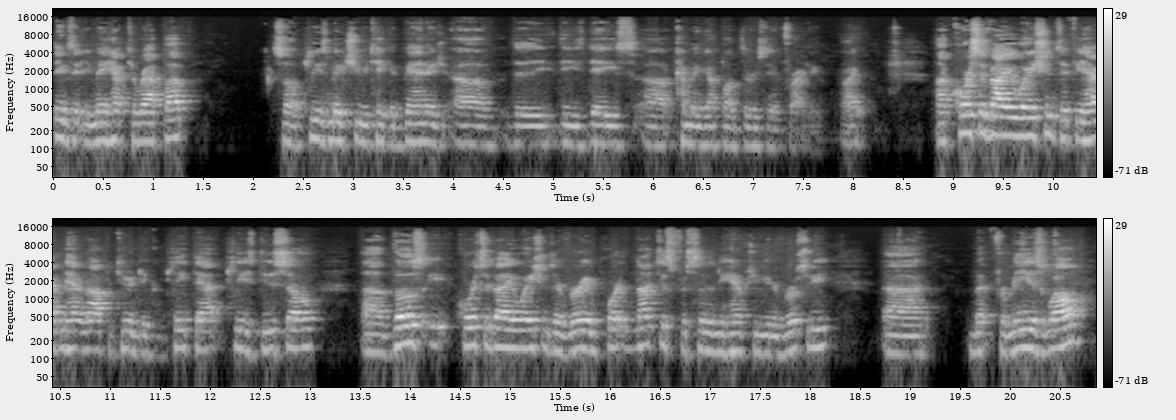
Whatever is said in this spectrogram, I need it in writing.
things that you may have to wrap up. So please make sure you take advantage of the these days coming up on Thursday and Friday, right? Uh, course evaluations, if you haven't had an opportunity to complete that, please do so. Uh, those course evaluations are very important, not just for Southern New Hampshire University, uh, but for me as well.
